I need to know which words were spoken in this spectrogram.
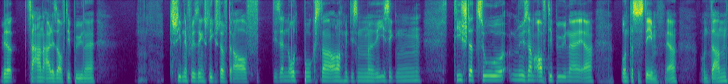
Wir zahlen alles auf die Bühne, schieben den flüssigen Stickstoff drauf, diese Notebooks dann auch noch mit diesem riesigen Tisch dazu, mühsam auf die Bühne, ja, und das System, ja. Und dann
